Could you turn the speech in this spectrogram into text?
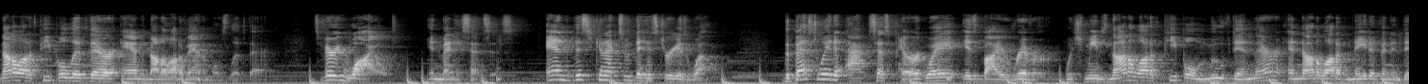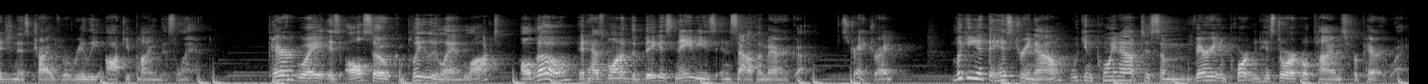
Not a lot of people live there, and not a lot of animals live there. It's very wild in many senses. And this connects with the history as well. The best way to access Paraguay is by river, which means not a lot of people moved in there and not a lot of native and indigenous tribes were really occupying this land. Paraguay is also completely landlocked, although it has one of the biggest navies in South America. Strange, right? Looking at the history now, we can point out to some very important historical times for Paraguay.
